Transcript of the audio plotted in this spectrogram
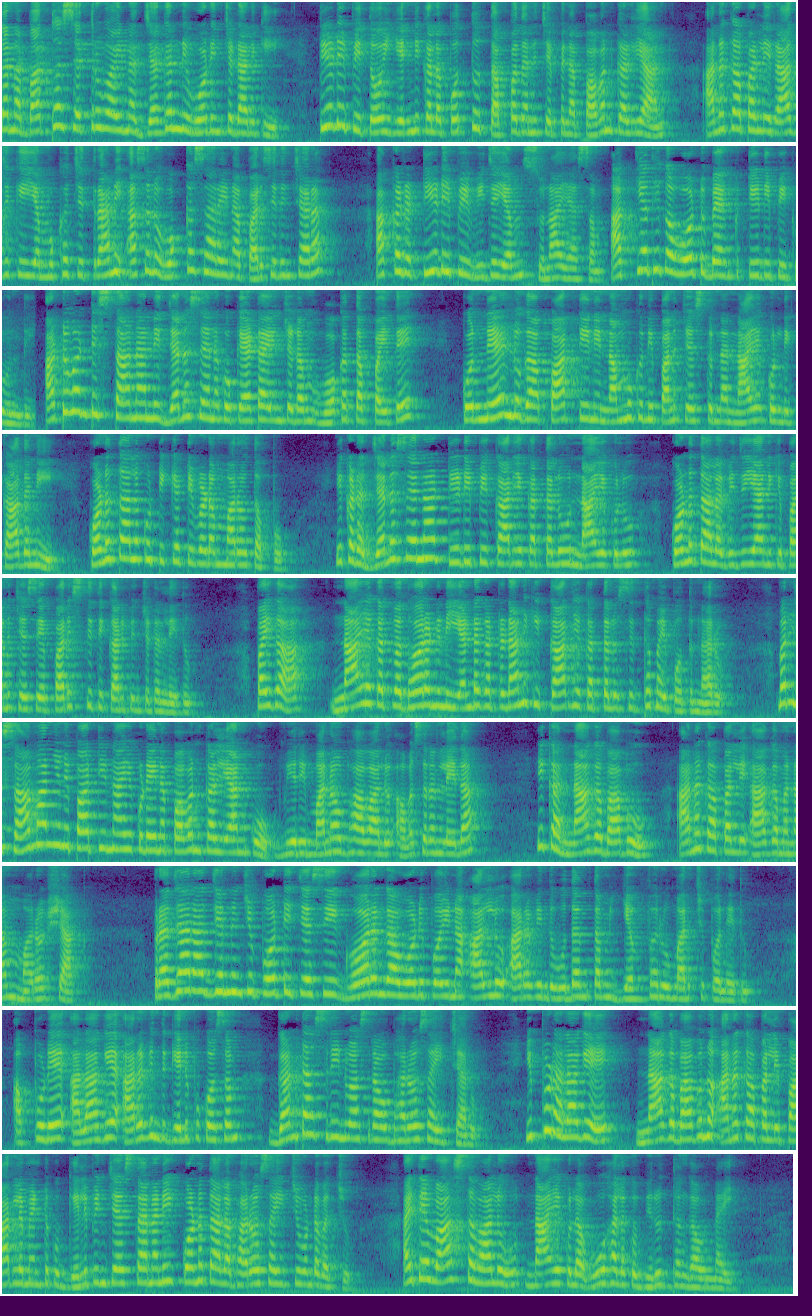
తన బద్ధ శత్రువు అయిన జగన్ని ఓడించడానికి టీడీపీతో ఎన్నికల పొత్తు తప్పదని చెప్పిన పవన్ కళ్యాణ్ అనకాపల్లి రాజకీయ ముఖ చిత్రాన్ని అసలు ఒక్కసారైనా పరిశీలించారా? అక్కడ టీడీపీ విజయం సునాయాసం. అత్యధిక ఓటు బ్యాంక్ టీడీపీకి ఉంది. అటువంటి స్థానాన్ని జనసేనకు కేటాయించడం ఒక తప్పైతే కొన్నేళ్ళుగా పార్టీని నమ్ముకుని పనిచేస్తున్న నాయకుల్ని కాదని కొణతాలకు టికెట్ ఇవ్వడం మరో తప్పు. ఇక్కడ జనసేన టీడీపీ కార్యకర్తలు నాయకులు కొణతాల విజయానికి పనిచేసే పరిస్థితి కనిపించడం లేదు. పైగా నాయకత్వ ధోరణిని ఎండగట్టడానికి కార్యకర్తలు సిద్ధమైపోతున్నారు. మరి సామాన్యుని పార్టీ నాయకుడైన పవన్ కళ్యాణ్కు వీరి మనోభావాలు అవసరం లేదా? ఇక నాగబాబు అనకాపల్లి ఆగమనం మరో షాక్. ప్రజారాజ్యం నుంచి పోటీ చేసి ఘోరంగా ఓడిపోయిన అల్లు అరవింద్ ఉదంతం ఎవ్వరూ మర్చిపోలేదు. అప్పుడే అలాగే అరవింద్ గెలుపు కోసం గంటా శ్రీనివాసరావు భరోసా ఇచ్చారు. ఇప్పుడు అలాగే నాగబాబును అనకాపల్లి పార్లమెంటుకు గెలిపించేస్తానని కొణతాల భరోసా ఇచ్చి ఉండవచ్చు. అయితే వాస్తవాలు నాయకుల ఊహలకు విరుద్ధంగా ఉన్నాయి.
